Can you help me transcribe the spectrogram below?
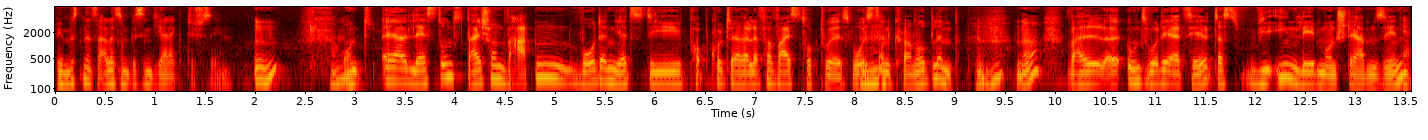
wir müssen das alles so ein bisschen dialektisch sehen. Mhm. Mhm. Und er lässt uns da schon warten, wo denn jetzt die popkulturelle Verweisstruktur ist. Wo mhm. ist denn Colonel Blimp? Mhm. Ne? Weil äh, uns wurde erzählt, dass wir ihn leben und sterben sehen. Ja.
